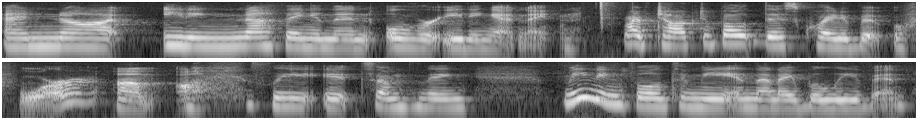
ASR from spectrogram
and not eating nothing and then overeating at night. I've talked about this quite a bit before. Um, obviously, it's something meaningful to me and that I believe in.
